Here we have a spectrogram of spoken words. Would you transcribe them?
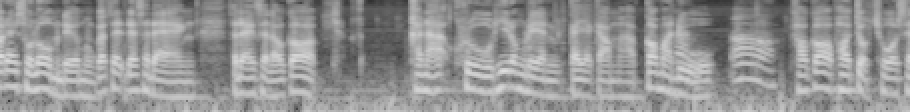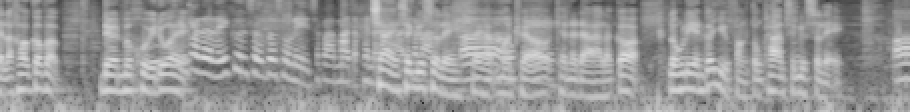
ก็ได้โซโล่เหมือนเดิม ผมก็ได้แสดง แสดงเสร็จแล้วก็คณะครูที่โรงเรียนกายกรรมอะครับ ก็มาดูอ๋อเขาก็พอจบโชว์เสร็จแล้วเขาก็แบบเดินมาคุยด้วยซึ่งแคนาดานี่คือ Cirque du Soleil ใช่ปะมาจากแคนาดาใช่ Cirque du ปะ Soleil ใช่ครับมอนทรีออลโอเคแคนาดา แล้วก็โรงเรียนก็อยู่ฝั่งตรงข้าม Cirque du Soleilอ๋อ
